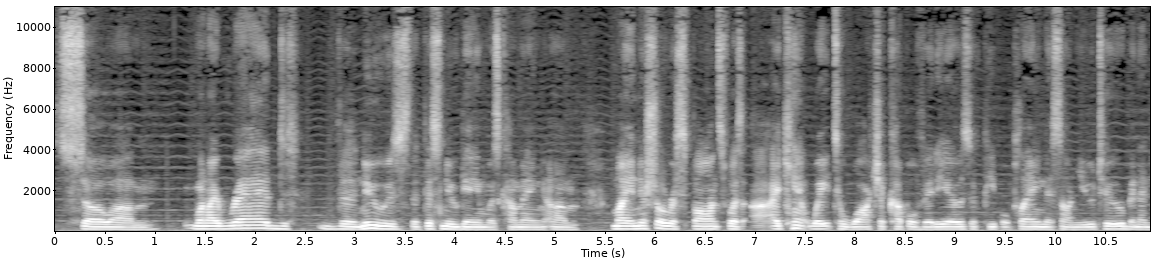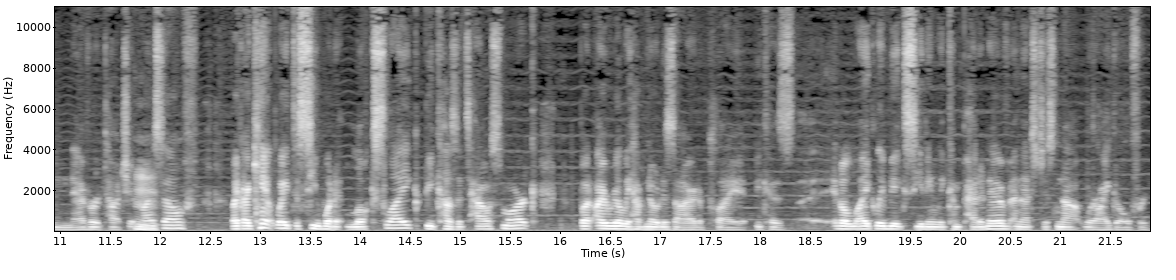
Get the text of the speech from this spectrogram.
So um, when I read the news that this new game was coming, um, my initial response was, I can't wait to watch a couple videos of people playing this on YouTube and then never touch it mm. myself. Like, I can't wait to see what it looks like because it's Housemarque, but I really have no desire to play it because it'll likely be exceedingly competitive, and that's just not where I go for.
